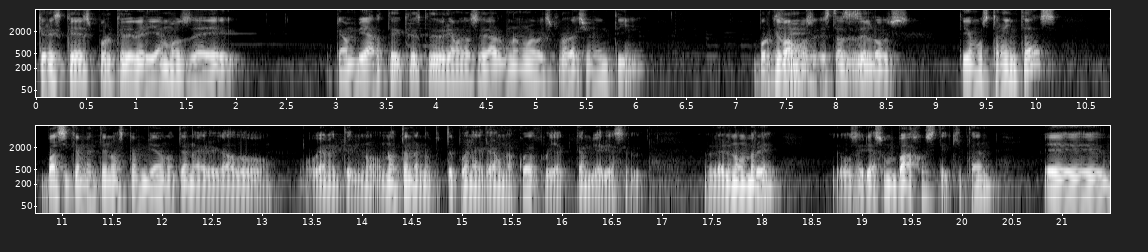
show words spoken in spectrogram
¿crees que es porque deberíamos de cambiarte? ¿Crees que deberíamos de hacer alguna nueva exploración en ti? Porque Sí. vamos, estás desde los, digamos, 30, básicamente no has cambiado, no te han agregado, obviamente no, no, te, han- no te pueden agregar una cuerda, pero ya cambiarías el, el nombre, o serías un bajo si te quitan. Eh,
